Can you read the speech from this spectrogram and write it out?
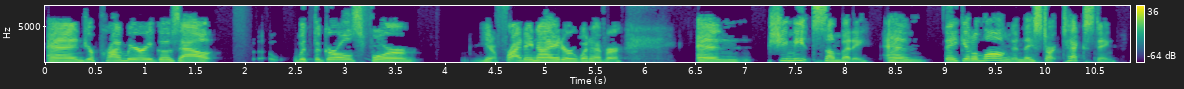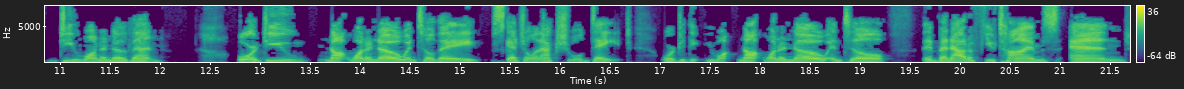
and your primary goes out with the girls for, you know, Friday night or whatever, and she meets somebody and they get along and they start texting, do you want to know then? Or do you not want to know until they schedule an actual date? Or do you want, not want to know until they've been out a few times and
